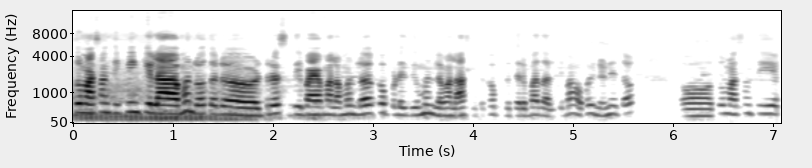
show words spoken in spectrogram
तुम्हाला सांगते पिंकीला म्हणलं होतं ड्रेस दे बाय मला म्हणलं कपडे दे म्हणलं मला असले तर कपडे तरी बदलते भाऊ बहिणीने तर तुम्हाला सांगते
